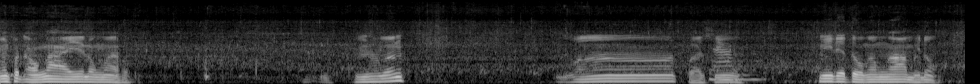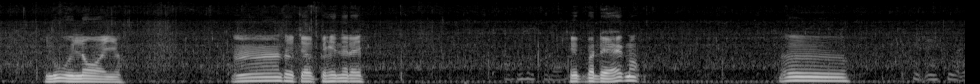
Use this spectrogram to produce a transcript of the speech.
งั้นเพิ่นเอาง่ายลงมาครับอืมเบิ้งว้า ปลาซิวน้ำมีแต่ตัวงามๆพี่น้องลูกลอยอยู่อ่าเธอจะไปเห็นอะไรเอาไปเห็ดกระแดกเห็ดปลาแดกเนาะเออเห็ดสวย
